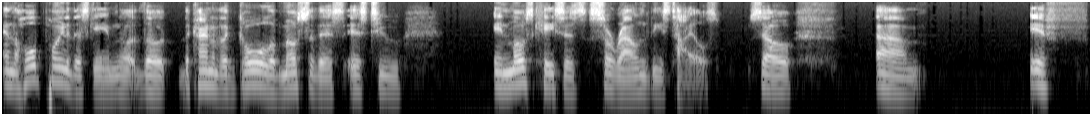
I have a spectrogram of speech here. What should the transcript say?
and the whole point of this game the, the, the kind of the goal of most of this is to in most cases surround these tiles. So um, if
